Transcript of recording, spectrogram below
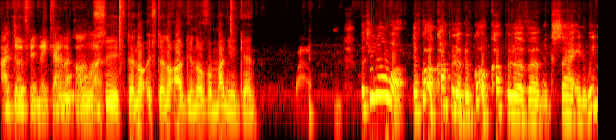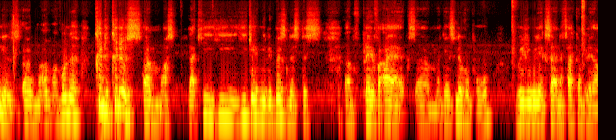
I don't think they can. We'll, can't we'll lie. see if they're not if they're not arguing over money again. Wow. But you know what? They've got a couple of they've got a couple of um, exciting wingers. Um, I'm, I'm gonna could Kudus um like he he he gave me the business this um playing for Ajax um against Liverpool. Really really exciting attacking player.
